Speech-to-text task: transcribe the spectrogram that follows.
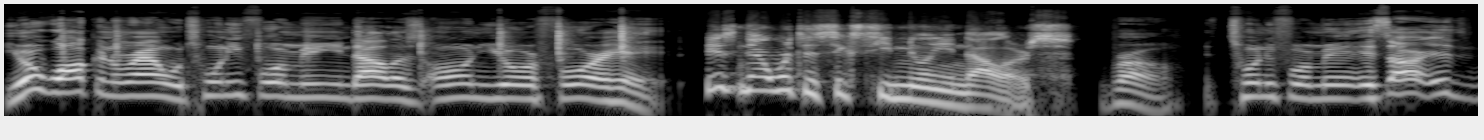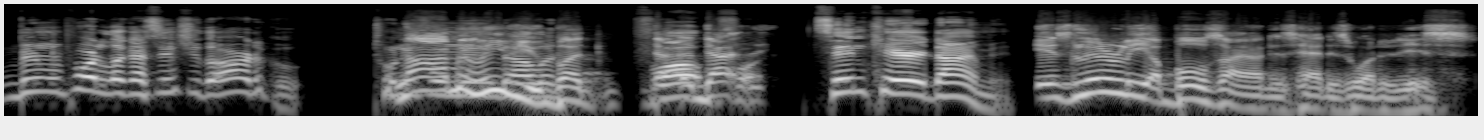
You're walking around with 24 million dollars on your forehead, His net worth is sixteen million dollars. bro. 24 million. It's our it's been reported. Like I sent you the article. No, 24 I believe you, but for, that, that for 10 carat diamond. is literally a bullseye on his head, is what it is.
